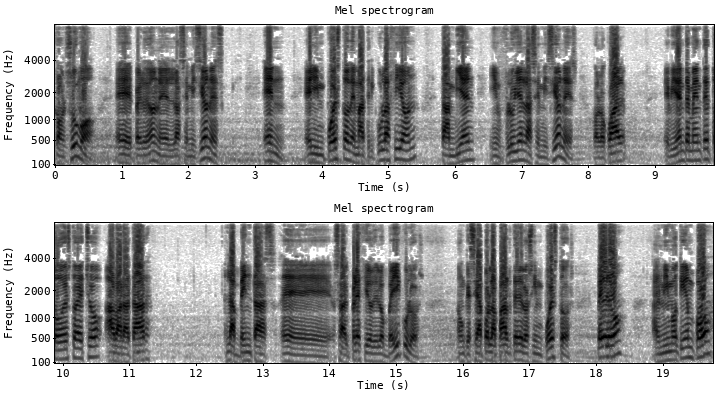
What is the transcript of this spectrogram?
consumo, eh, perdón, las emisiones en el impuesto de matriculación, también influyen las emisiones, con lo cual Evidentemente todo esto ha hecho abaratar las ventas, eh, o sea, el precio de los vehículos, aunque sea por la parte de los impuestos. Pero, al mismo tiempo,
